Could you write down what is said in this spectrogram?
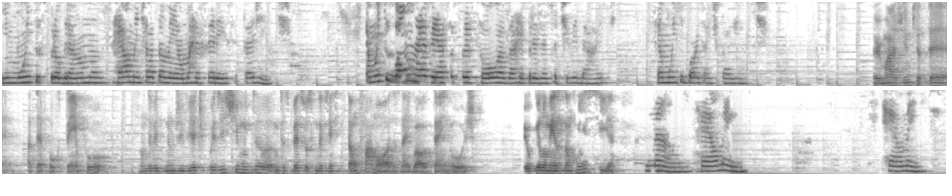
em muitos programas. Realmente ela também é uma referência para a gente. É muito bom, né, ver essas pessoas, a representatividade. Isso é muito importante para a gente. Eu imagino que até, até pouco tempo não devia, não devia tipo, existir muita, muitas pessoas com deficiência tão famosas, né, igual tem hoje. Eu, pelo menos, não conhecia. Não, realmente. Realmente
